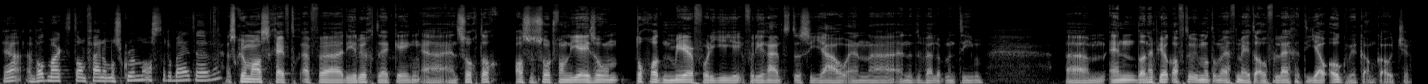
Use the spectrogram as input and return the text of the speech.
Ja, en wat maakt het dan fijn om een Scrum Master erbij te hebben? Een Scrum Master geeft toch even die rugdekking en zorgt toch als een soort van liaison toch wat meer voor die, voor die ruimte tussen jou en, en het development team. Um, en dan heb je ook af en toe iemand om even mee te overleggen die jou ook weer kan coachen.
